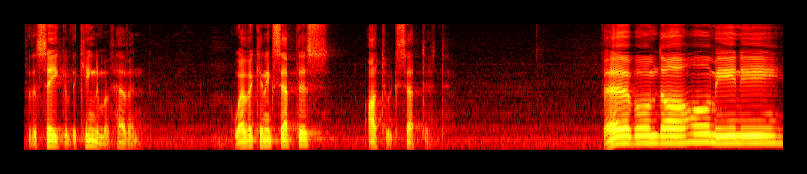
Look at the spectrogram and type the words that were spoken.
for the sake of the kingdom of heaven. Whoever can accept this ought to accept it. Verbum Domini.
